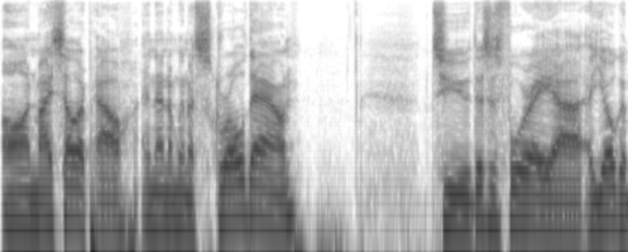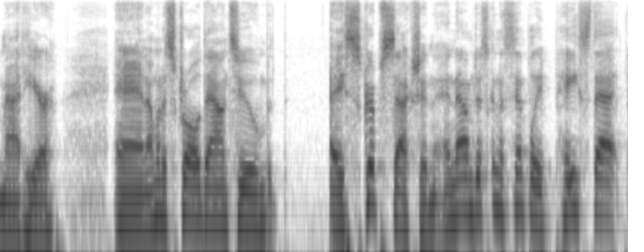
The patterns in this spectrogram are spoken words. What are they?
on my Seller Pal, and then I'm going to scroll down to this is for a uh, a yoga mat here, and I'm going to scroll down to a script section, and now I'm just going to simply paste that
